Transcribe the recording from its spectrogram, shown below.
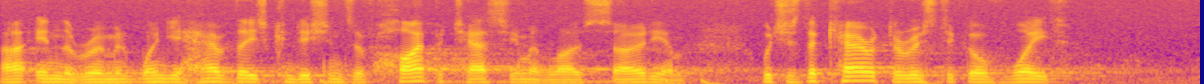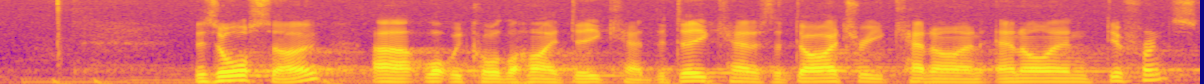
uh, in the rumen when you have these conditions of high potassium and low sodium, which is the characteristic of wheat. There's also uh, what we call the high DCAD. The DCAD is the dietary cation anion difference.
